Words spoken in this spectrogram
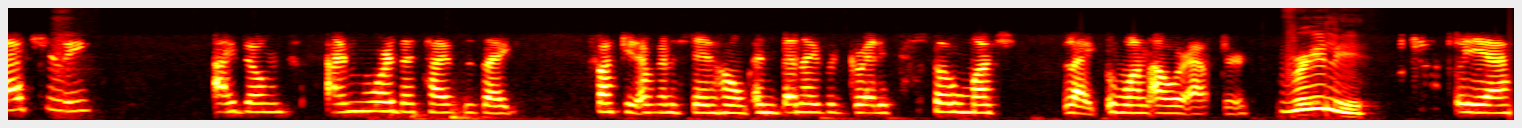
actually, I don't. I'm more the type that's like, fuck it, I'm gonna stay at home, and then I regret it so much, like one hour after. Really? Yeah.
